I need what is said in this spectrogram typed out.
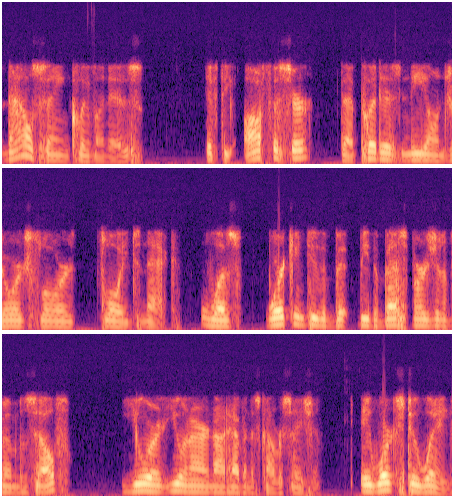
now saying, Cleveland, is if the officer that put his knee on George Floyd's neck was working to the, be the best version of himself, you are you and I are not having this conversation. It works two ways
